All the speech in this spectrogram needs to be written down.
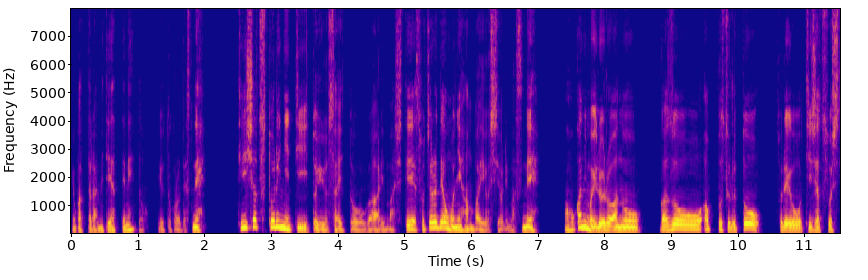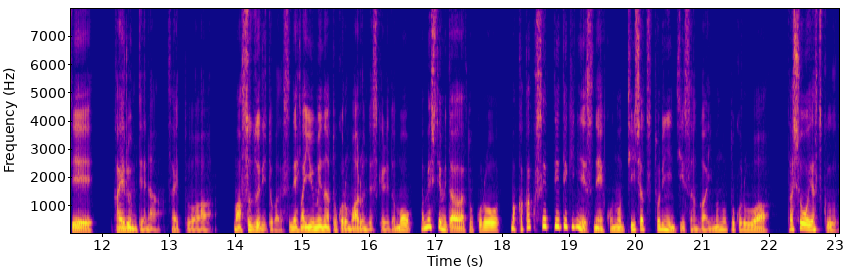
よかったら見てやってねというところですね。T シャツトリニティというサイトがありまして、そちらで主に販売をしておりますね。他にもいろいろあの画像をアップすると、それを T シャツとして買えるみたいなサイトは、まあ、スズリとかですね、まあ、有名なところもあるんですけれども、試してみたところ、まあ、価格設定的にですね、この T シャツトリニティさんが今のところは多少安く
